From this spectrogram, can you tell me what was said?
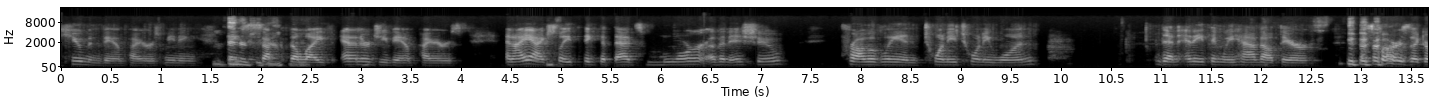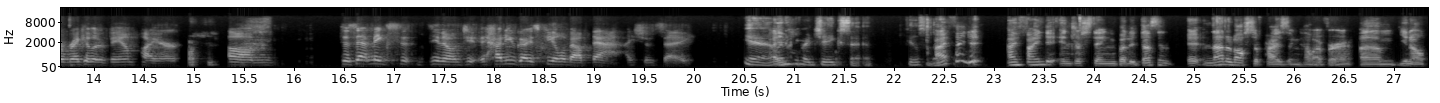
human vampires, meaning they Energy suck the life energy vampires, and I actually think that that's more of an issue probably in 2021 than anything we have out there as far as like a regular vampire. Um, does that make sense? You know, do, how do you guys feel about that? I should say. Yeah, I I- want what Jake said. Feels I find it I find it interesting, but it doesn't it, not at all surprising. However, um, you know,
